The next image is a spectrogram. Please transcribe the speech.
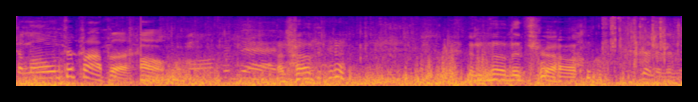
Come on to Papa. Oh, Come on to Dad. another, another trout. No, no, no, no.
